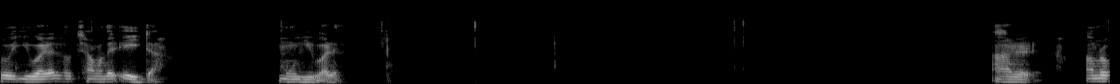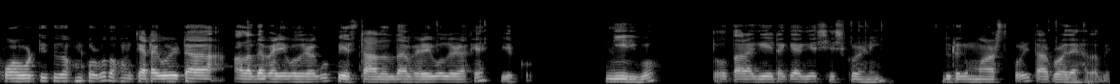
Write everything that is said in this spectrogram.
তো ইউআরএল হচ্ছে আমাদের এইটা, মূল ইউআরএল আর আমরা পরবর্তীতে যখন করব, তখন ক্যাটাগরিটা আলাদা ভ্যারিয়েবলে রাখব পেজটা আলাদা ভ্যারিয়েবলে রাখে ইয়ে নিয়ে নিব। তো তার আগে এটাকে আগে শেষ করে নিই। দুটাকে মার্চ করি, তারপরে দেখা যাবে।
